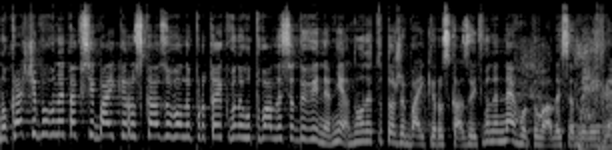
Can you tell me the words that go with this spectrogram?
Ну краще б вони так всі байки розказували про те, як вони готувалися до війни. Ні, ну вони то теж байки розказують. Вони не готувалися до війни.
